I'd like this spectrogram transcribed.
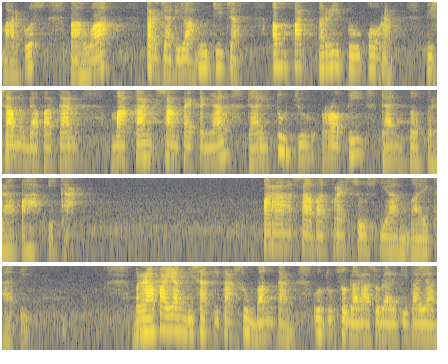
Markus bahwa terjadilah mujizat 4000 orang bisa mendapatkan makan sampai kenyang dari tujuh roti dan beberapa ikan. Para sahabat fresh juice yang baik hati. Berapa yang bisa kita sumbangkan untuk saudara-saudari kita yang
